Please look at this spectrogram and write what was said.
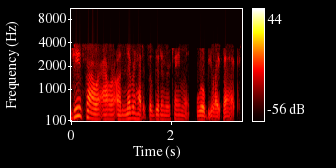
G's Power Hour on Never Had It So Good Entertainment. We'll be right back.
